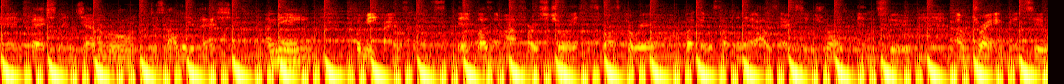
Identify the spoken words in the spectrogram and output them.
in fashion in general, just follow your passion. I mean, for me, for instance, it wasn't my first choice as far as career, but it was something that I was actually drugged into, um, dragged into,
